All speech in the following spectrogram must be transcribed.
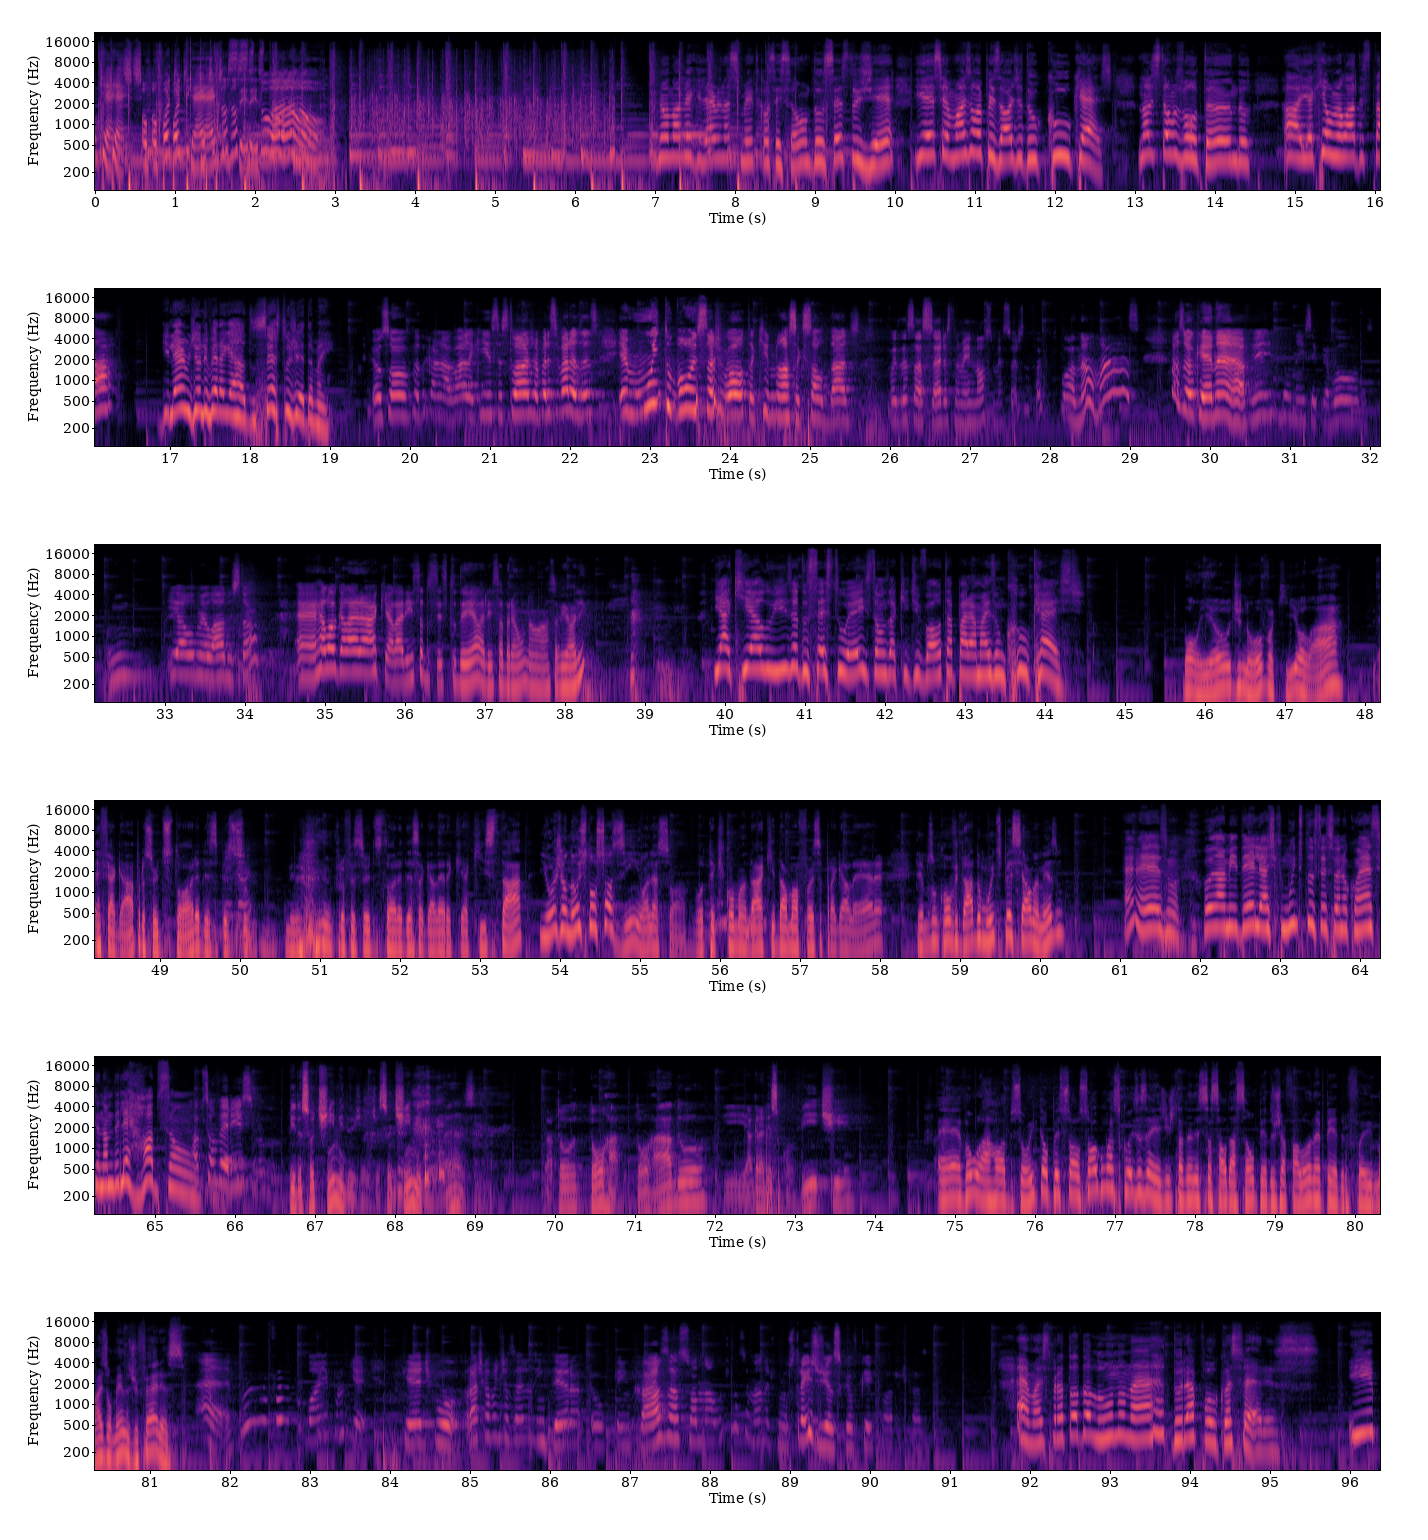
O podcast do sexto ano. Meu nome é Guilherme Nascimento Conceição, do sexto G, e esse é mais um episódio do Coolcast. Nós estamos voltando. Ah, e aqui ao meu lado está... Guilherme de Oliveira Guerra, do sexto G também. Eu sou o Pedro Carnaval aqui, sexto ano, já apareci várias vezes. E é muito bom estar de volta aqui. Nossa, que saudades. Depois dessas férias também. Nossa, minhas férias não foi muito boa, não, mas. Fazer o que, né? A vida nem sempre é boa. nem sempre é ruim. E ao meu lado está. É, hello, galera. Aqui é a Larissa, do sexto D. A Larissa Abrão, não a Savioli. E aqui é a Luísa, do sexto E. Estamos aqui de volta para mais um Coolcast. Bom, e eu de novo aqui, olá, FH, professor de história desse pessoal, professor de história dessa galera que aqui está. E hoje eu não estou sozinho, olha só. Vou ter que comandar aqui, dar uma força pra galera. Temos um convidado muito especial, não é mesmo? É mesmo. O nome dele, acho que muitos dos vocês não conhecem, o nome dele é Robson. Robson Veríssimo. Eu sou tímido, gente. Eu sou tímido, né? Assim, eu tô, tô honrado, tô honrado e agradeço o convite. É, vamos lá, Robson. Então, pessoal, só algumas coisas aí. A gente tá dando essa saudação, o Pedro já falou, né, Pedro? Foi mais ou menos de férias? É, foi muito bom, e por quê? Porque, tipo, praticamente as férias inteiras eu fiquei em casa só na última semana, tipo, uns três dias que eu fiquei fora de casa. É, mas para todo aluno, né, dura pouco as férias. E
